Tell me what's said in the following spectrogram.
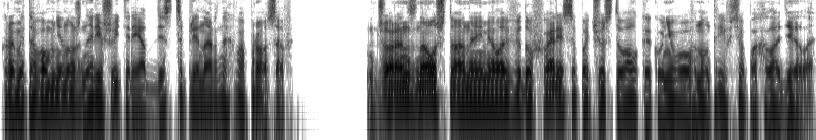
Кроме того, мне нужно решить ряд дисциплинарных вопросов». Джоран знал, что она имела в виду Фарис, и почувствовал, как у него внутри все похолодело.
